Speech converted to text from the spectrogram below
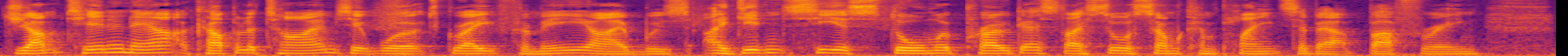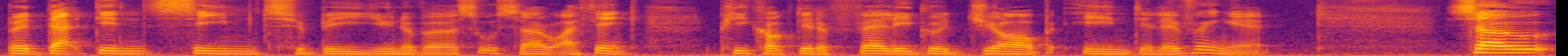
jumped in and out a couple of times. It worked great for me. I was. I didn't see a storm of protest. I saw some complaints about buffering, but that didn't seem to be universal. So I think Peacock did a fairly good job in delivering it. So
